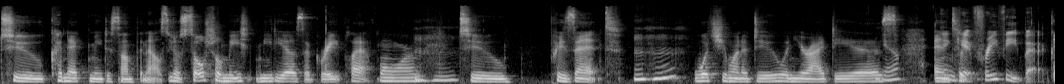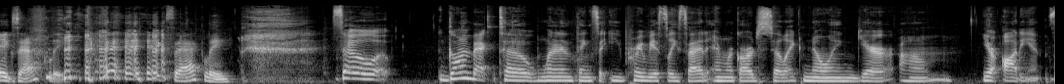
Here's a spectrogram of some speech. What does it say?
to connect me to something else. You know, social me- media is a great platform to present what you want to do and your ideas Yeah. And, to- get free feedback. exactly exactly So, going back to one of the things that you previously said in regards to like knowing your um your audience,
